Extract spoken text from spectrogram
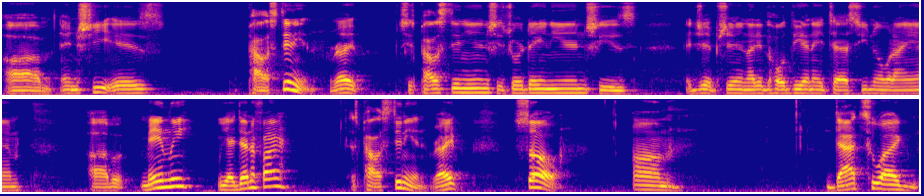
Um, and she is Palestinian, right? She's Palestinian, she's Jordanian, she's Egyptian. I did the whole DNA test, you know what I am. Uh, but mainly, we identify as Palestinian, right? So, um, that's who I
